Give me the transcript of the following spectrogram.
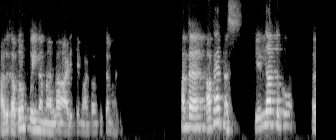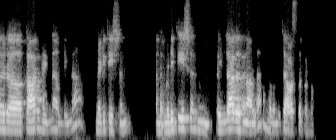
அதுக்கப்புறம் போய் நம்ம எல்லாம் அடிக்க மாட்டோம் திட்ட மாட்டோம். அந்த அவேர்னஸ் எல்லாத்துக்கும் காரணம் என்ன அப்படின்னா மெடிடேஷன் அந்த மெடிடேஷன் இல்லாததுனால தான் நம்ம வந்துட்டு அவஸ்தைப்படுறோம்.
